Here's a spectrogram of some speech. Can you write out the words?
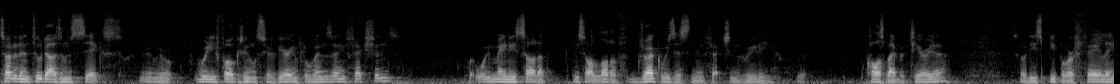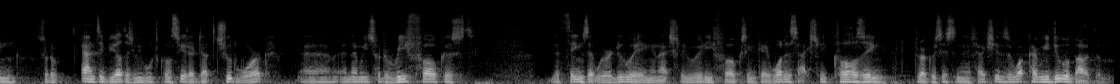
started in 2006. We were really focusing on severe influenza infections, but we mainly saw that we saw a lot of drug-resistant infections really caused by bacteria. So these people are failing sort of antibiotics we would consider that should work. Uh, and then we sort of refocused the things that we were doing and actually really focusing, okay, what is actually causing drug-resistant infections and what can we do about them?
